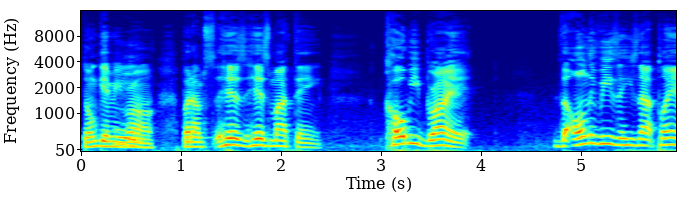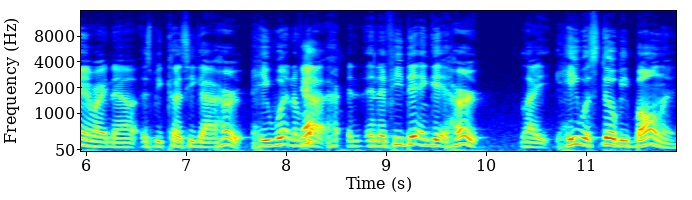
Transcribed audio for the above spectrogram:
Don't get me Mm. wrong. But I'm here's here's my thing. Kobe Bryant. The only reason he's not playing right now is because he got hurt. He wouldn't have Yep. got and, and if he didn't get hurt, like he would still be balling.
